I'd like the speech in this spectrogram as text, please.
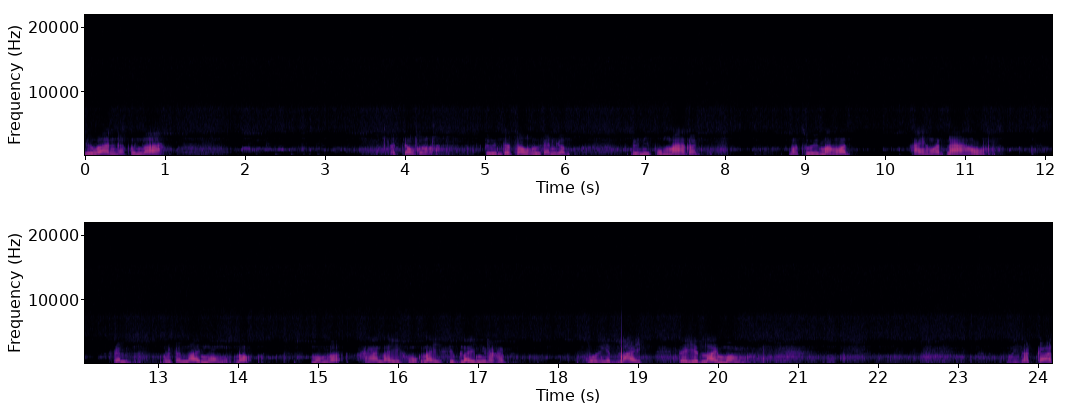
คือวาน่ะเพิ่นว่าก็เจ้าก็ตื่นต่เช้าคือกันกับเดือนนี้ผมมากับมาช่วยมาหอดให้หอดหน้าเฮากันมันก็หลายหมองเนาะหมองละหาไรหกไรสิบไรนี่แหละครับ บ่เห็ดหลาย แต่เห็ดหลายมองบรรยากาศ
